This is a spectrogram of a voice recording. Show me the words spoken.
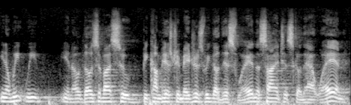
you know, we, we, you know, those of us who become history majors, we go this way, and the scientists go that way, and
